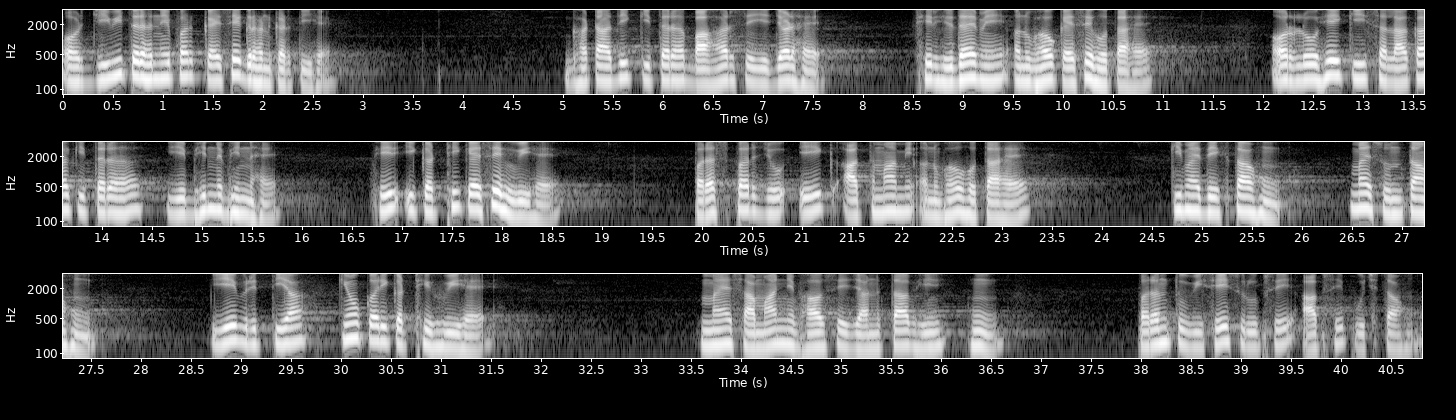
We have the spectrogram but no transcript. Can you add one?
और जीवित रहने पर कैसे ग्रहण करती है? घटादि की तरह बाहर से ये जड़ है, फिर हृदय में अनुभव कैसे होता है? और लोहे की सलाका की तरह ये भिन्न भिन्न है, फिर इकट्ठी कैसे हुई है? परस्पर जो एक आत्मा में अनुभव होता है, कि मैं देखता हूँ, मैं सुनता हूँ, ये वृत्तियाँ क्यों कर इकट्ठी हुई है? मैं सामान्य भाव से जानता भी हूँ परंतु विशेष रूप से आपसे पूछता हूँ।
